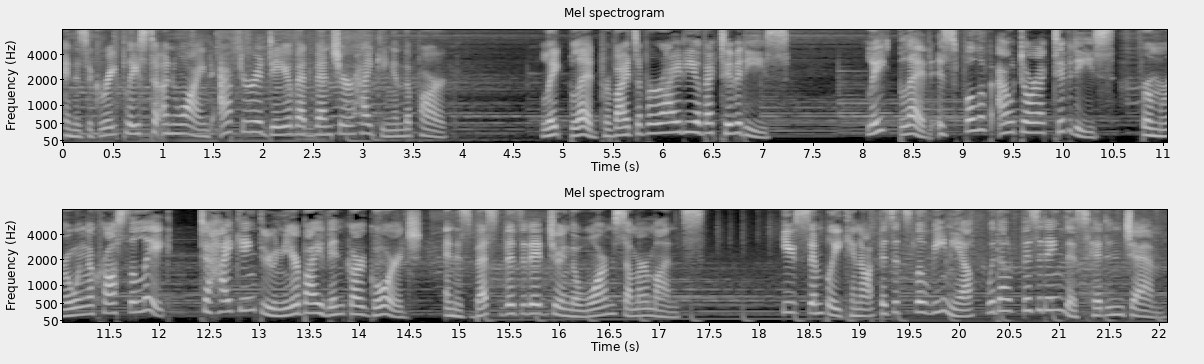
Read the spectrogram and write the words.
and is a great place to unwind after a day of adventure hiking in the park. Lake Bled provides a variety of activities. Lake Bled is full of outdoor activities, from rowing across the lake to hiking through nearby Vintgar Gorge, and is best visited during the warm summer months. You simply cannot visit Slovenia without visiting this hidden gem.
